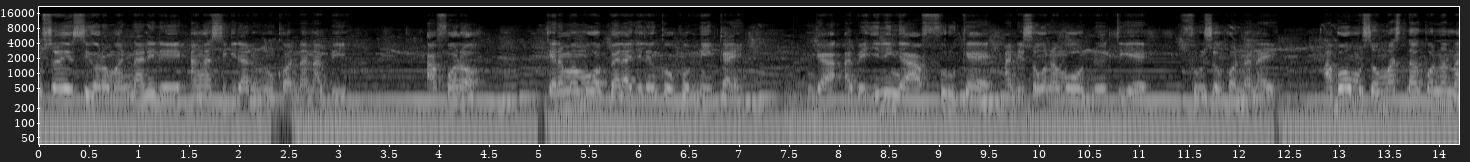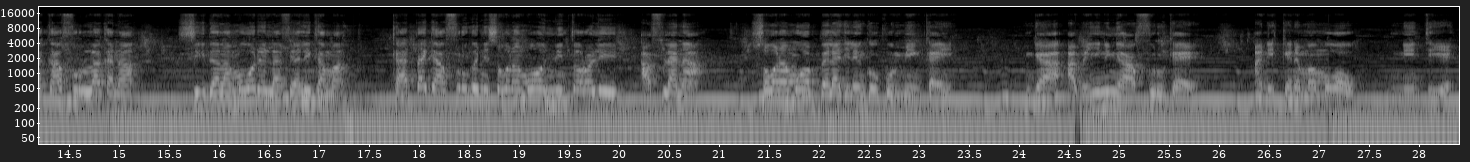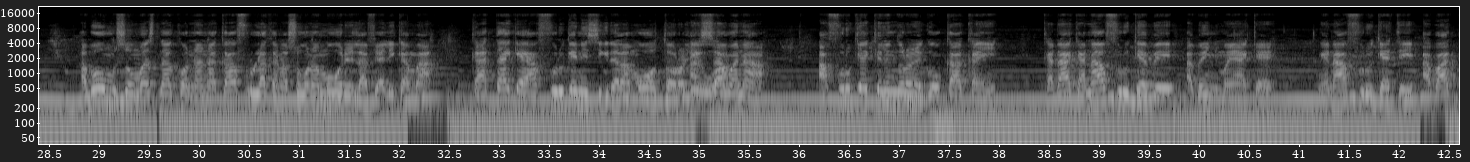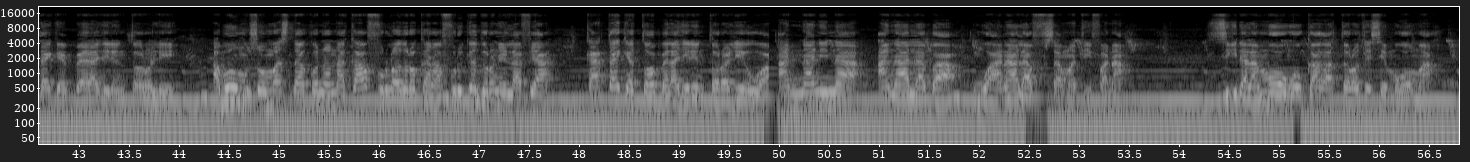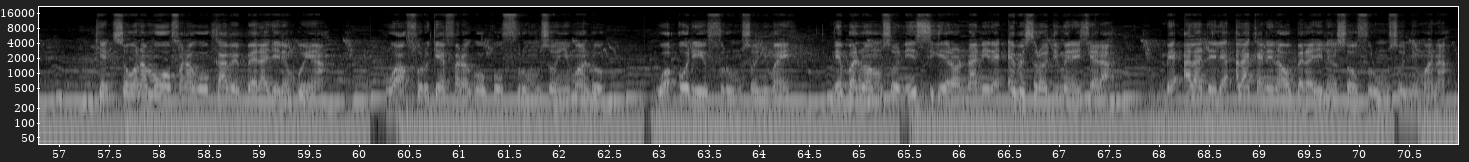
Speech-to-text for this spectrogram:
muso ye sigiyɔrɔma naani de ye an ka sigida ninnu kɔnɔna na bi a fɔlɔ kɛnɛmamɔgɔ bɛɛ lajɛlen ko ko min ka ɲi nka a bɛ ɲini ka furukɛ ani sokɔnɔmɔgɔw nun tigɛ furuso kɔnɔna na ye a b'o muso masina kɔnɔna na k'a furula ka na sigidalamɔgɔ de lafiyali kama k'a ta k'a furukɛ ni sokɔnɔmɔgɔw ni tɔɔrɔlen a filanan sokɔnɔmɔgɔ bɛɛ lajɛlen ko ko min ka ɲi nka a bɛ ɲini ka furukɛ ani kɛnɛmamɔgɔw nin tigɛ a b'o muso masina kɔnɔna na k'a furula ka na sokɔnɔmɔgɔw de lafiyali kama k'a ta kɛ a furukɛ ni sigidalamɔgɔw tɔɔrɔlen wa sabanan a furukɛ kelen dɔrɔn de ko k'a ka ɲi ka d'a kan n'a furukɛ bɛ a bɛ ɲumanya kɛ nka n'a furukɛ tɛ a b'a ta kɛ bɛɛ lajɛlen tɔɔrɔlen a b'o muso masina kɔnɔna na k'a furula dɔrɔn ka na furukɛ dɔrɔn de lafiya k'a ta kɛ tɔɔ bɛɛ lajɛlen tɔɔrɔlen wa a naaninan a n'a laban wa a n'a la fusamati fana sigidala mɔgɔw ko k'a ka tɔɔrɔ tɛ se mɔgɔ ma sokɔnɔ mɔgɔw fana ko k'a bɛ bɛɛ lajɛlen bonya wa furukɛ fana ko ko furumuso ɲuman don wa o de ye furumuso ɲuman ye ne balimamuso nin sigiyɔrɔ naani na e bɛ sɔrɔ jumɛn de cɛ la n bɛ ala deli ala ka ne n'aw bɛɛ lajɛlen sɔrɔ furumuso ɲuman na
